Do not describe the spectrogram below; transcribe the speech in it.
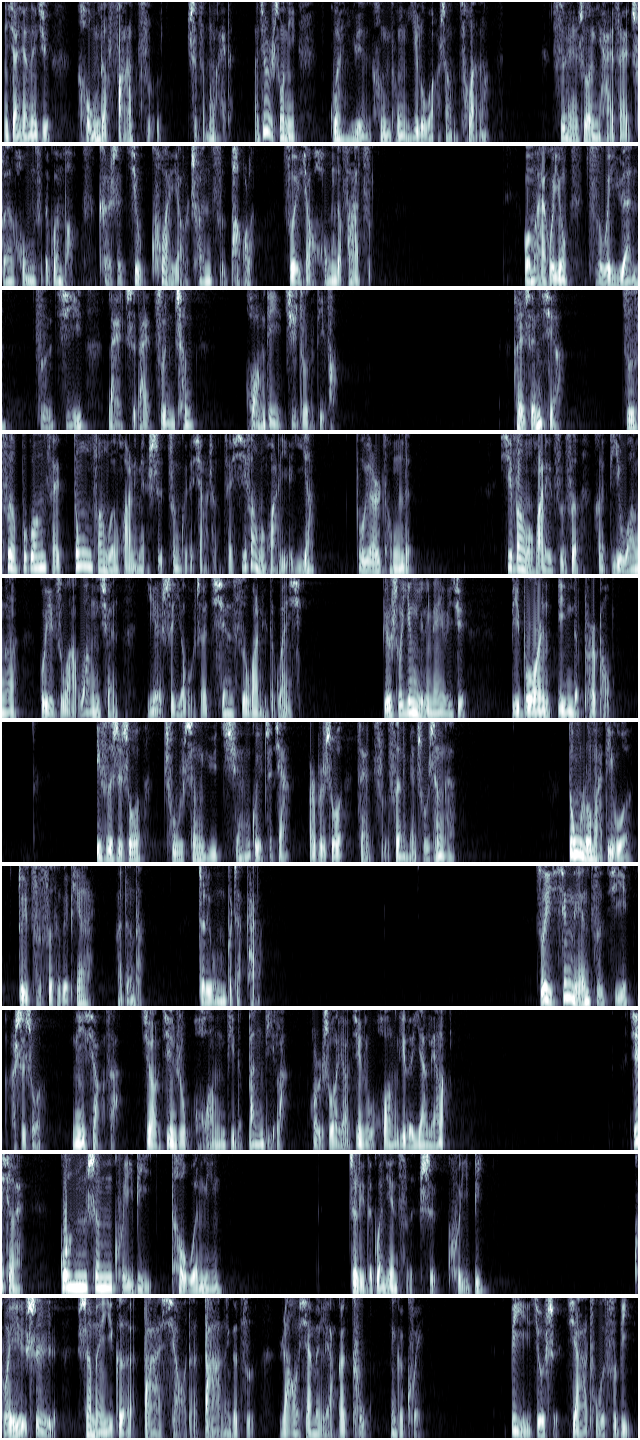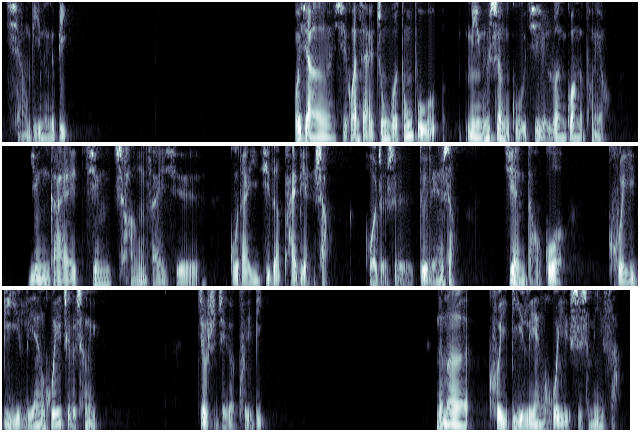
你想想那句“红的发紫”是怎么来的？那就是说你。官运亨通，一路往上窜啊！虽然说你还在穿红色的官袍，可是就快要穿紫袍了，所以叫红的发紫。我们还会用紫为元、紫极来指代尊称皇帝居住的地方，很神奇啊！紫色不光在东方文化里面是尊贵的象征，在西方文化里也一样，不约而同的。西方文化里，紫色和帝王啊、贵族啊、王权也是有着千丝万缕的关系。比如说，英语里面有一句 “be born in the purple”，意思是说出生于权贵之家，而不是说在紫色里面出生啊。东罗马帝国对紫色特别偏爱啊，等等，这里我们不展开了。所以星连子集啊，是说你小子就要进入皇帝的班底了。或者说要进入皇帝的眼帘了。接下来，光生魁璧透文明。这里的关键词是魁璧。魁是上面一个大小的大那个字，然后下面两个土那个魁。壁就是家徒四壁墙壁那个壁。我想喜欢在中国东部名胜古迹乱逛的朋友。应该经常在一些古代遗迹的牌匾上，或者是对联上见到过“魁璧连辉”这个成语，就是这个魁壁。那么“魁璧连辉”是什么意思啊？“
